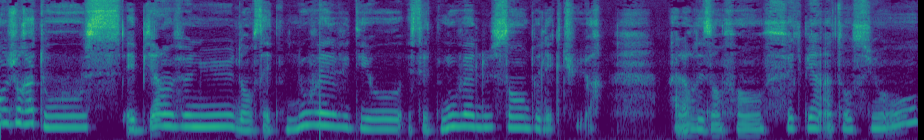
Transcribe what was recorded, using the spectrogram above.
Bonjour à tous et bienvenue dans cette nouvelle vidéo et cette nouvelle leçon de lecture. Alors les enfants, faites bien attention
